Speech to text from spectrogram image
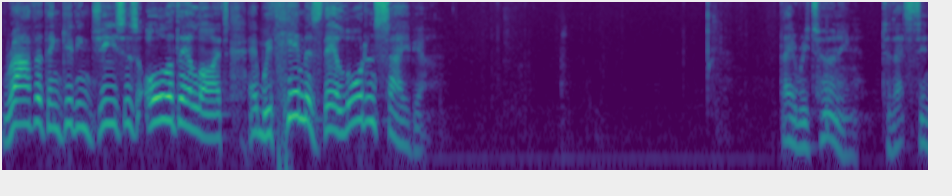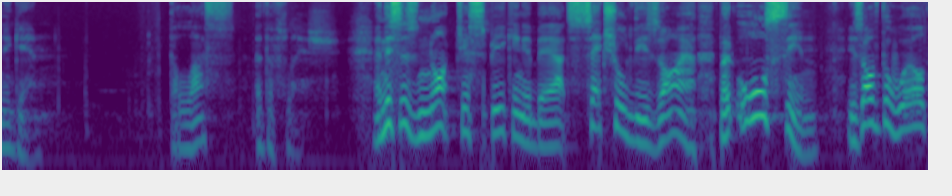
rather than giving Jesus all of their lives and with Him as their Lord and Saviour, they're returning to that sin again the lusts of the flesh. And this is not just speaking about sexual desire, but all sin is of the world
